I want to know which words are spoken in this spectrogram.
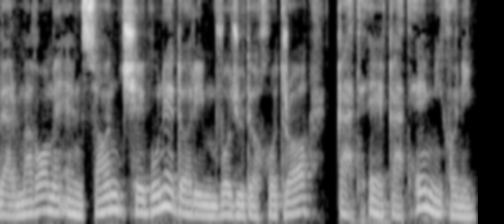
در مقام انسان چگونه داریم وجود خود را قطعه قطعه می کنیم.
